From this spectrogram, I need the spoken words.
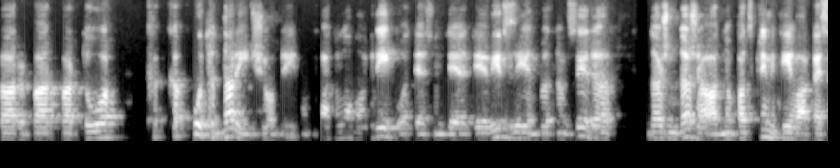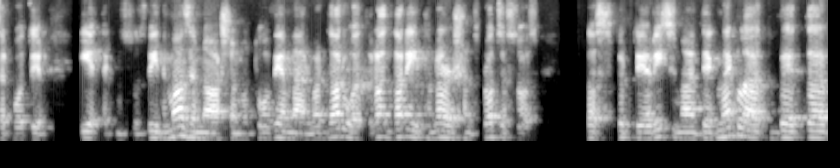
par, par, par to, ka, ko tad darīt šobrīd, un kā labāk rīkoties, un tie, tie virzieni, protams, ir dažni dažādi. Nu, pats primitīvākais varbūt ir ietekmes uz vidi mazināšanu, un to vienmēr var darot, darīt un ražošanas procesos. Tas tur tie risinājumi tiek meklēti, bet uh,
